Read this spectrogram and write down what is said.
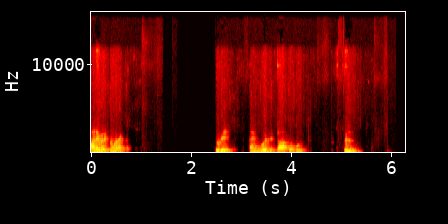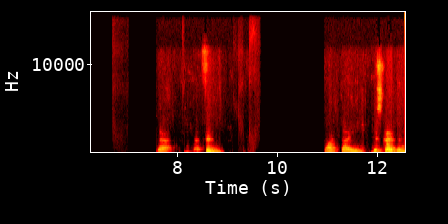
அனைவருக்கும் வணக்கம் today I am going to talk about film the, the film what I described in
